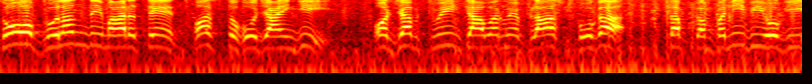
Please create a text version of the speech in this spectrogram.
दो बुलंद इमारतें ध्वस्त हो जाएँगी। और जब ट्विन टावर में ब्लास्ट होगा, तब कंपनी भी होगी।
